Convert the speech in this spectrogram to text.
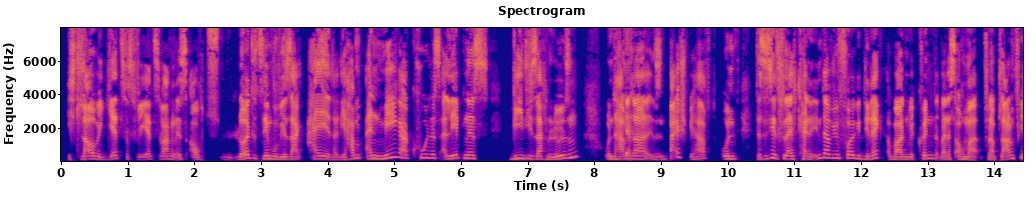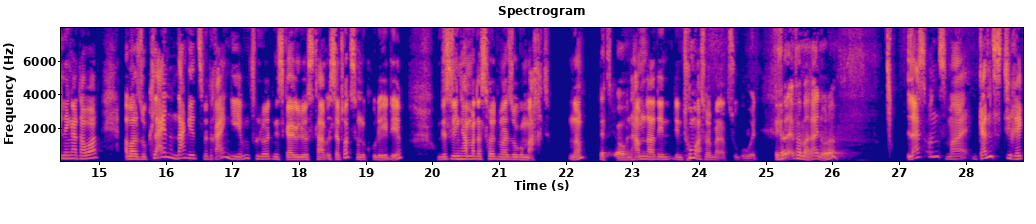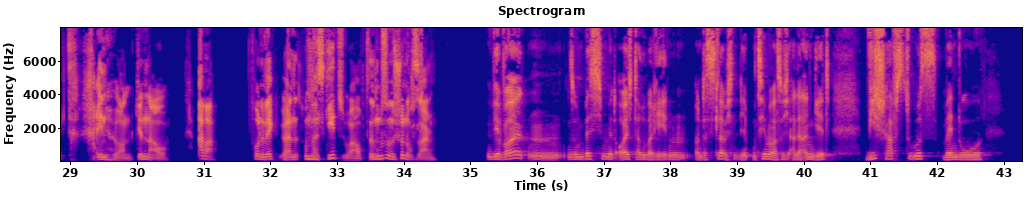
ich glaube, jetzt, was wir jetzt machen, ist auch Leute zu nehmen, wo wir sagen, Alter, die haben ein mega cooles Erlebnis wie die Sachen lösen und haben ja. da sind beispielhaft und das ist jetzt vielleicht keine Interviewfolge direkt, aber wir können, weil das auch mal von der Planung viel länger dauert, aber so kleine Nuggets mit reingeben von Leuten, die es geil gelöst haben, ist ja trotzdem eine coole Idee und deswegen haben wir das heute mal so gemacht, ne? Let's go. Und haben da den den Thomas heute mal dazu geholt. Wir hören einfach mal rein, oder? Lass uns mal ganz direkt reinhören, genau. Aber vorneweg, um was geht's überhaupt? Das muss uns schon noch sagen wir wollten so ein bisschen mit euch darüber reden, und das ist, glaube ich, ein Thema, was euch alle angeht. Wie schaffst du es, wenn du,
